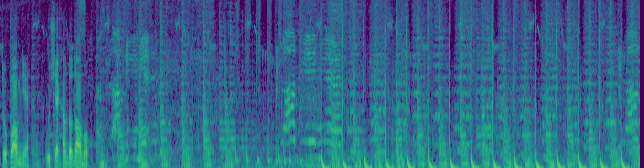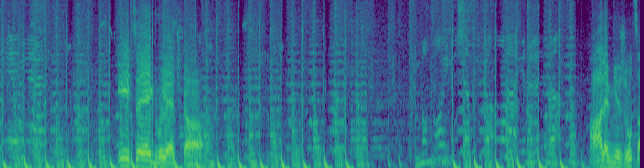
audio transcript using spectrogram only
Tu po mnie. Uciekam do domu. I cyk, dwójeczka. Bo w moich myślach tylko ona jedyna Ale mnie rzuca.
